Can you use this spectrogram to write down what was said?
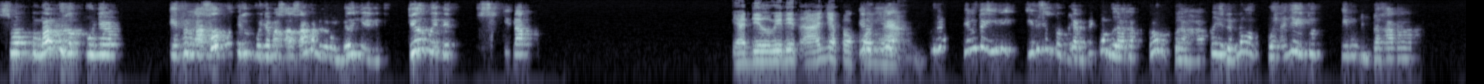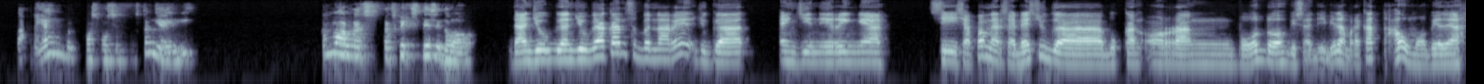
semua pembalap juga punya even Russell pun juga punya masalah sama dengan mobilnya gitu. Deal with it. Suck it up. Ya deal with it aja ya pokoknya udah ya udah ini ini satu garden. Lo berharap lo berharap aja dan lo ngakuin aja itu tim di belakang yang pos-posin Houston ya ini. Come on let's, let's fix this itu loh. Dan juga dan juga kan sebenarnya juga engineeringnya si siapa Mercedes juga bukan orang bodoh bisa dibilang. Mereka tahu mobilnya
